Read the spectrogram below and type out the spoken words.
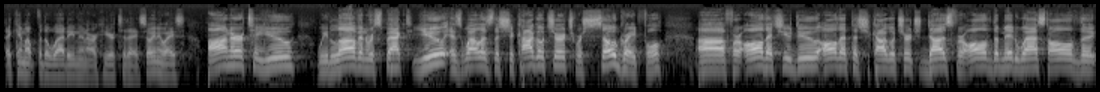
they came up for the wedding and are here today. So, anyways, honor to you. We love and respect you as well as the Chicago church. We're so grateful uh, for all that you do, all that the Chicago Church does for all of the Midwest, all of the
